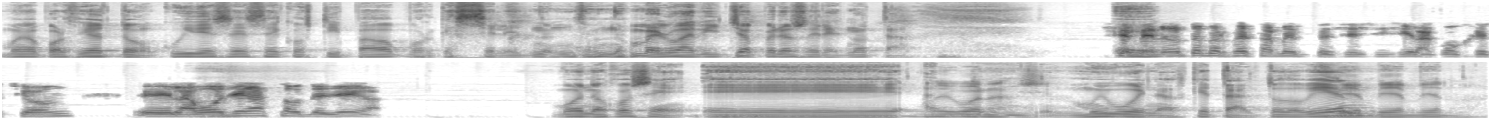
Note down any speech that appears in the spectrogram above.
Bueno, por cierto, cuídese ese constipado porque se le, no, me lo ha dicho, pero se le nota. Se me eh, nota perfectamente, sí, sí, sí, la congestión, eh, la voz llega hasta donde llega. Bueno, José, muy buenas. Muy buenas, ¿qué tal? ¿Todo bien? Bien, bien, bien.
